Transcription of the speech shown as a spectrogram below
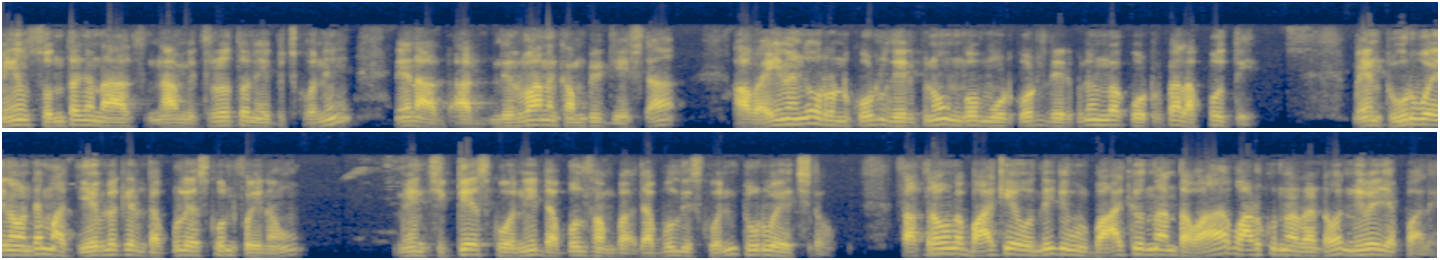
మేము సొంతంగా నా నా మిత్రులతో నేర్పించుకొని నేను ఆ నిర్మాణం కంప్లీట్ చేసిన. అవి అయినాక రెండు కోట్లు తెరిపినాం ఇంకో మూడు కోట్లు తెరిపినాం ఇంకో కోటి రూపాయలు అప్పు అవుతాయి మేము టూర్ పోయినాం అంటే మా జేబులోకి వెళ్ళి డబ్బులు వేసుకొని పోయినాం. మేము చిట్టేసుకొని డబ్బులు సంపా డబ్బులు తీసుకొని టూర్ పోయి వచ్చినాం సత్రంలో బాకీ ఉంది నువ్వు బాకీ ఉందంటావా వాడుకున్నాడంటావా నీవే చెప్పాలి.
